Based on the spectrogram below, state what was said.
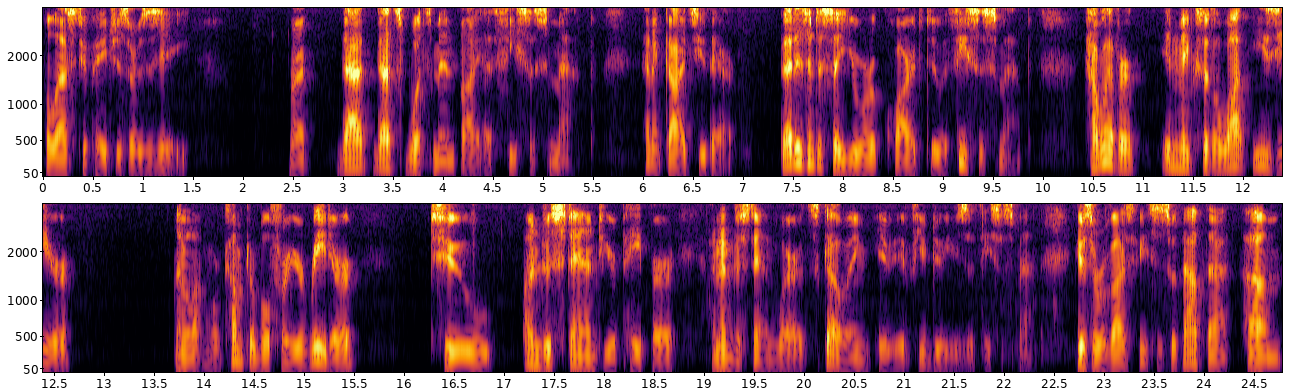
the last two pages are Z. Right? That that's what's meant by a thesis map, and it guides you there. That isn't to say you are required to do a thesis map. However, it makes it a lot easier and a lot more comfortable for your reader to understand your paper and understand where it's going if, if you do use a thesis map. Here's a revised thesis without that. Um,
